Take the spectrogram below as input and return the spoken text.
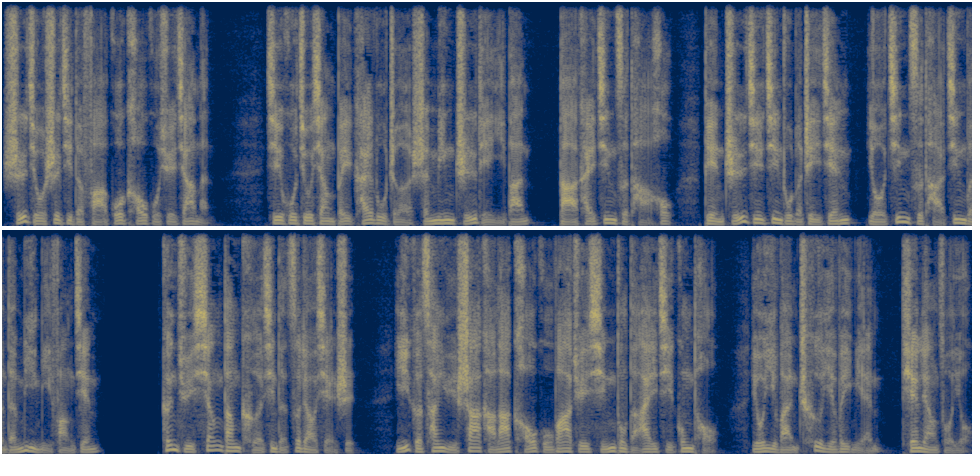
十九世纪的法国考古学家们几乎就像被开路者神明指点一般，打开金字塔后便直接进入了这间有金字塔经文的秘密房间。根据相当可信的资料显示。一个参与沙卡拉考古挖掘行动的埃及工头，有一晚彻夜未眠，天亮左右，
